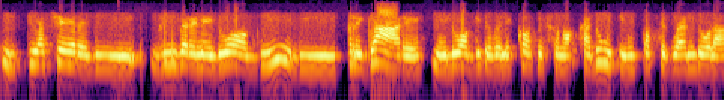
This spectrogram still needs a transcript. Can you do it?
il piacere di vivere nei luoghi, di pregare nei luoghi dove le cose sono accadute, un po' seguendo la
